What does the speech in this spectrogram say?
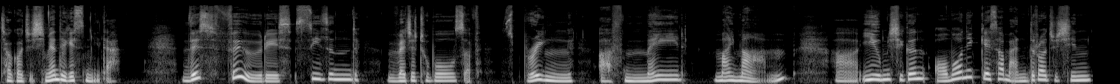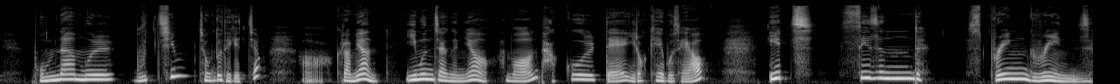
적어주시면 되겠습니다. This food is seasoned vegetables of spring of made my mom. 아, 이 음식은 어머니께서 만들어주신 봄나물 무침 정도 되겠죠? 어, 그러면 이 문장은요, 한번 바꿀 때 이렇게 해보세요. It's seasoned spring greens.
